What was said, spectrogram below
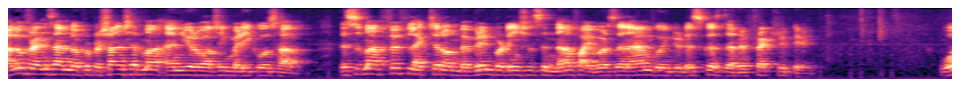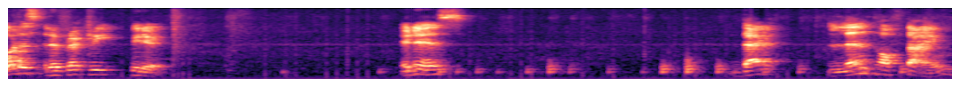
Hello friends, I am Dr. Prashant Sharma and you are watching Medicos Hub. This is my fifth lecture on membrane potentials in nerve fibers and I am going to discuss the refractory period. What is refractory period? It is that length of time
